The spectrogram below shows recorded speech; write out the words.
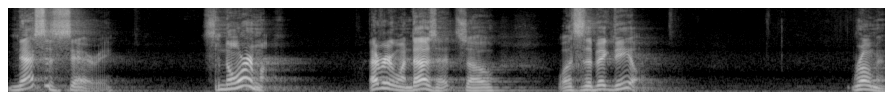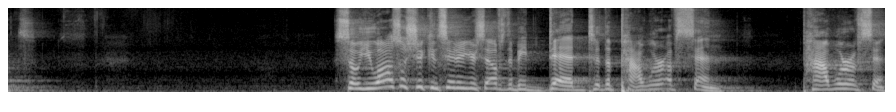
necessary. It's normal. Everyone does it, so what's the big deal? Romans. So you also should consider yourselves to be dead to the power of sin. Power of sin.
